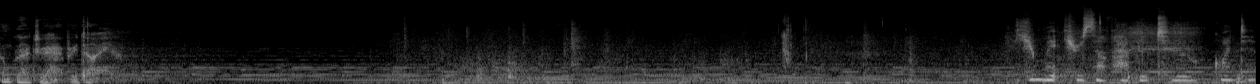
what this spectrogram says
I'm glad you're happy, Di. You make yourself happy too, Quentin.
